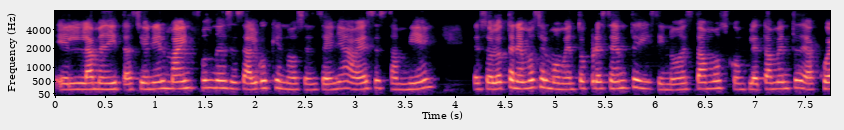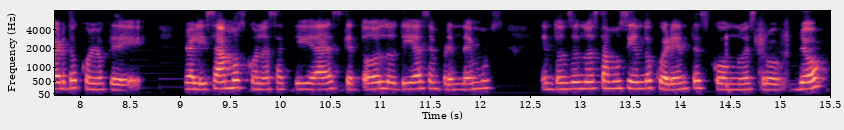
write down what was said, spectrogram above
La meditación y el mindfulness es algo que nos enseña a veces también, que solo tenemos el momento presente y si no estamos completamente de acuerdo con lo que realizamos, con las actividades que todos los días emprendemos, entonces no estamos siendo coherentes con nuestro yo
